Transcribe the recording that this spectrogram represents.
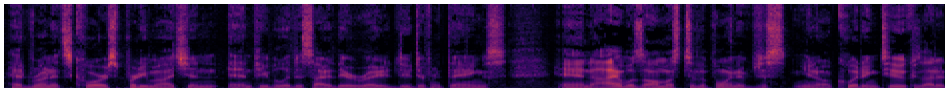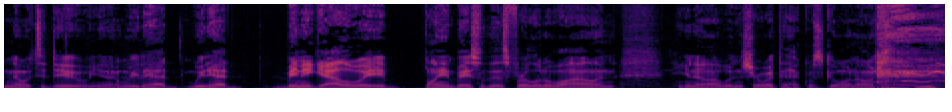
had run its course pretty much, and and people had decided they were ready to do different things, and I was almost to the point of just you know quitting too because I didn't know what to do. You know we'd had we'd had Benny Galloway playing bass with us for a little while, and you know I wasn't sure what the heck was going on.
